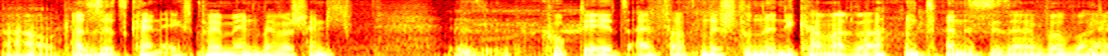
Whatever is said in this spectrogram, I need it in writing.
Ah, okay. Also ist jetzt kein Experiment mehr. Wahrscheinlich äh, guckt er jetzt einfach eine Stunde in die Kamera und dann ist die Sendung vorbei.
